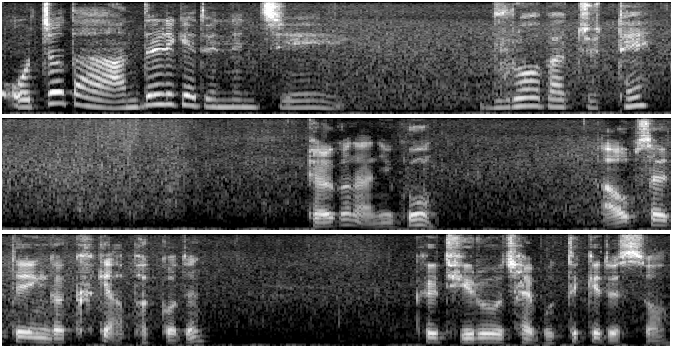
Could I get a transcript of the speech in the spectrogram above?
어쩌다 안 들리게 됐는지 물어봐도 돼? 별건 아니고 아홉 살 때인가 크게 아팠거든. 그 뒤로 잘 못 듣게 됐어.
